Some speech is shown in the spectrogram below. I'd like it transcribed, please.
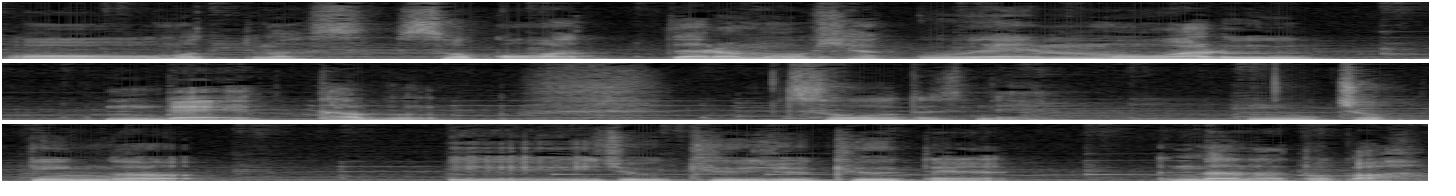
思ってます。そこ割ったらもう100円も割るんで多分。そうですね、うん、直近が、えー、一応99.7とか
